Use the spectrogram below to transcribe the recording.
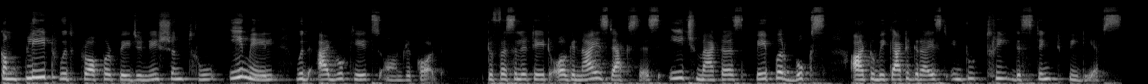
complete with proper pagination through email with advocates on record. To facilitate organized access, each matter's paper books are to be categorized into three distinct PDFs.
